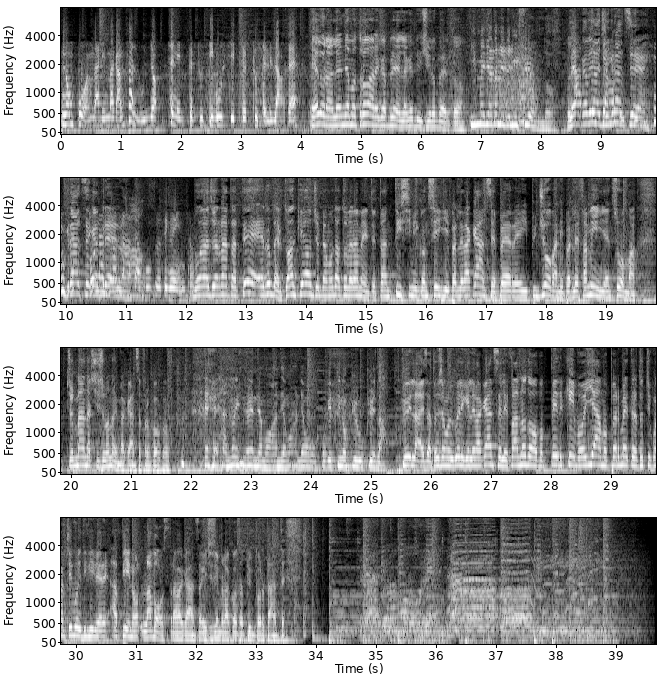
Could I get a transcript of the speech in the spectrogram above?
non può andare in vacanza a luglio, ce n'è per tutti i gusti e per tutte le date. E allora le andiamo a trovare, Gabriella, che dici Roberto? Immediatamente mi fiondo. Lea Caviaggi, grazie, tutti. grazie Buona Gabriella. giornata, buon proseguimento. Buona giornata a te e Roberto, anche oggi abbiamo dato veramente tantissimi consigli per le vacanze, per i più giovani, per le famiglie, insomma, cioè mandarci solo noi in vacanza fra poco. noi noi andiamo, andiamo- andiamo un pochettino più, più in là. Più in là, esatto, noi siamo di quelli che le vacanze le fanno dopo perché vogliamo permettere a tutti quanti voi di vivere appieno la vostra vacanza, che ci sembra la cosa più importante.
